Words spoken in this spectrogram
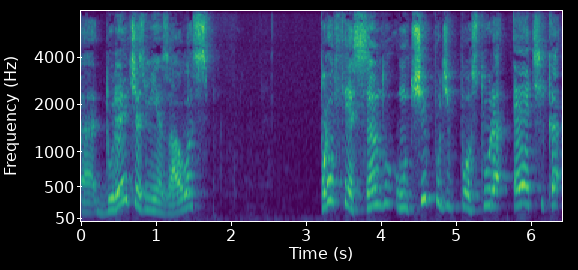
uh, durante as minhas aulas professando um tipo de postura ética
